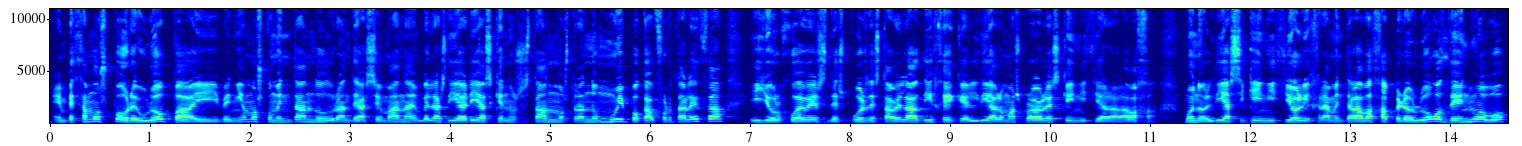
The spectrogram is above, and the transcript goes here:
Empezamos por Europa y veníamos comentando durante la semana en velas diarias que nos estaban mostrando muy poca fortaleza y yo el jueves después de esta vela dije que el día lo más probable es que iniciara la baja. Bueno, el día sí que inició ligeramente a la baja, pero luego de nuevo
